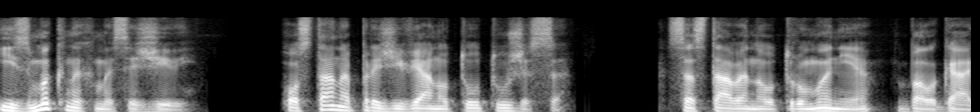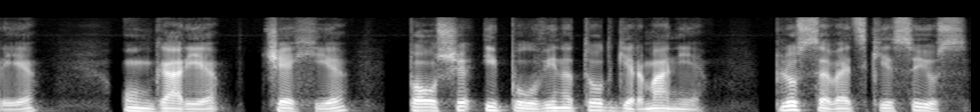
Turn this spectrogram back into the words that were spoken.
Измъкнахме се живи. Остана преживяното от ужаса. Съставена от Румъния, България, Унгария, Чехия, Полша и половината от Германия, плюс Съветския съюз.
